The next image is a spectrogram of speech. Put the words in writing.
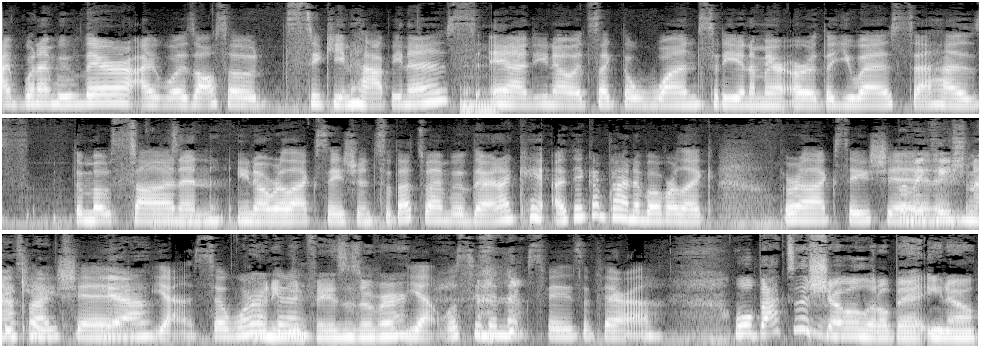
I, when I moved there, I was also seeking happiness, mm-hmm. and you know, it's like the one city in America or the U.S. that has the most sun and you know relaxation. So that's why I moved there, and I can't. I think I'm kind of over like the relaxation, The vacation and aspect. Yeah. yeah. So we're Honeymoon gonna. phase is over. Yeah, we'll see the next phase of Farrah. Well, back to the show a little bit, you know.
